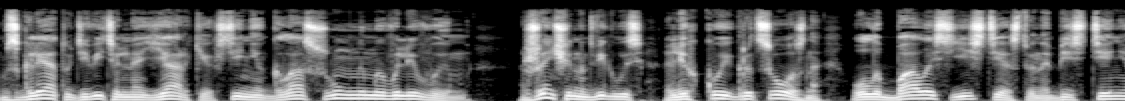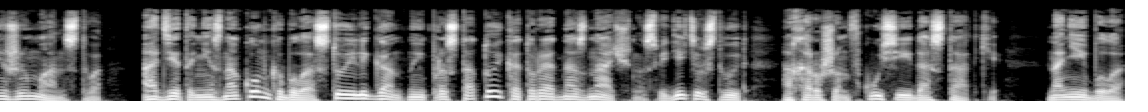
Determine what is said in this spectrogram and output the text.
взгляд удивительно ярких синих глаз умным и волевым. Женщина двигалась легко и грациозно, улыбалась естественно, без тени жеманства. Одета незнакомка была с той элегантной простотой, которая однозначно свидетельствует о хорошем вкусе и достатке. На ней было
